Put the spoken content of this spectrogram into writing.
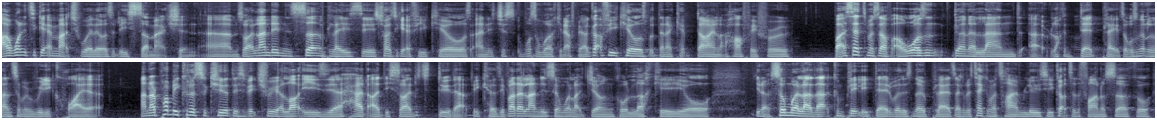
I wanted to get a match where there was at least some action. Um, so I landed in certain places, tried to get a few kills, and it just wasn't working out for me. I got a few kills, but then I kept dying like halfway through. But I said to myself, I wasn't going to land at like a dead place. I wasn't going to land somewhere really quiet. And I probably could have secured this victory a lot easier had I decided to do that because if I'd have landed somewhere like Junk or Lucky or you know somewhere like that completely dead where there's no players, I could have taken my time, looted, got to the final circle,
